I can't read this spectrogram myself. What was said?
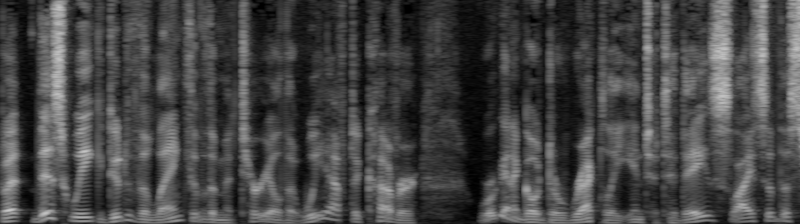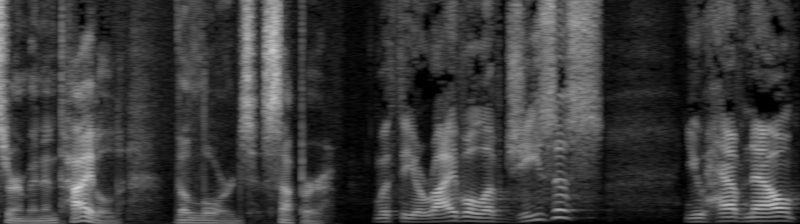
but this week, due to the length of the material that we have to cover, we're going to go directly into today's slice of the sermon entitled The Lord's Supper. With the arrival of Jesus, you have now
